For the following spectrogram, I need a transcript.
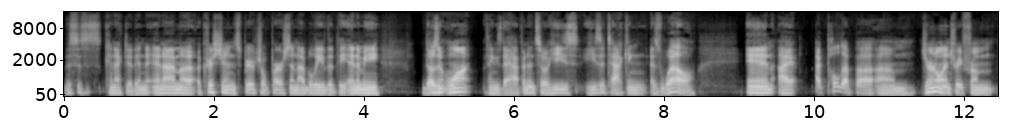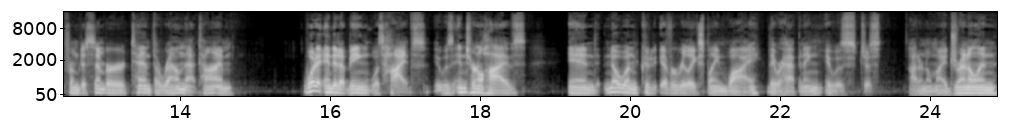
this is connected." And and I'm a, a Christian, spiritual person. I believe that the enemy doesn't want things to happen, and so he's he's attacking as well. And I I pulled up a um, journal entry from from December 10th around that time what it ended up being was hives. It was internal hives, and no one could ever really explain why they were happening. It was just, I don't know, my adrenaline,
